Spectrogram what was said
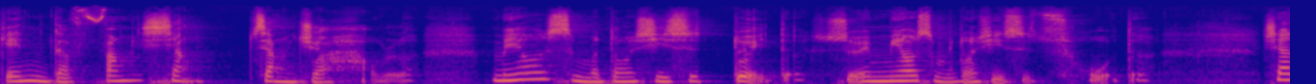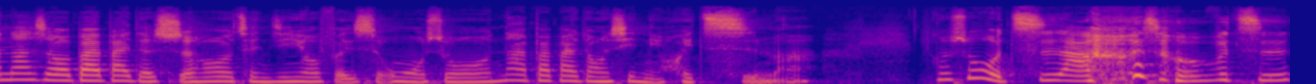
给你的方向，这样就好了。没有什么东西是对的，所以没有什么东西是错的。像那时候拜拜的时候，曾经有粉丝问我说：“那拜拜东西你会吃吗？”我说：“我吃啊，为什么不吃？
